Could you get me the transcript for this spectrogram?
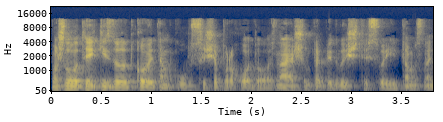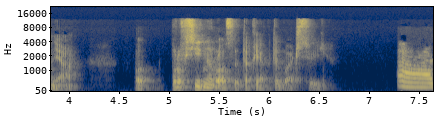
Можливо, ти якісь додаткові там курси ще проходила, знаєш, щоб підвищити свої там знання. От, професійний розвиток, як ти бачиш свій? А,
